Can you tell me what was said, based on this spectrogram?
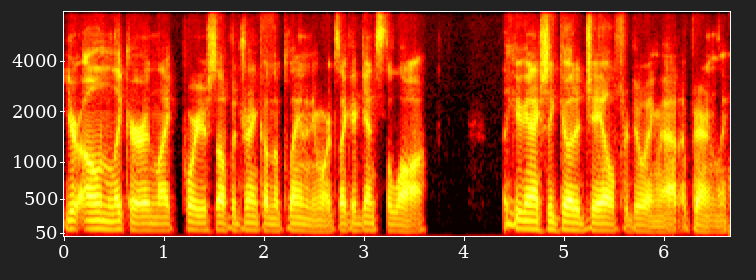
your own liquor and like pour yourself a drink on the plane anymore. It's like against the law. Like you can actually go to jail for doing that. Apparently,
